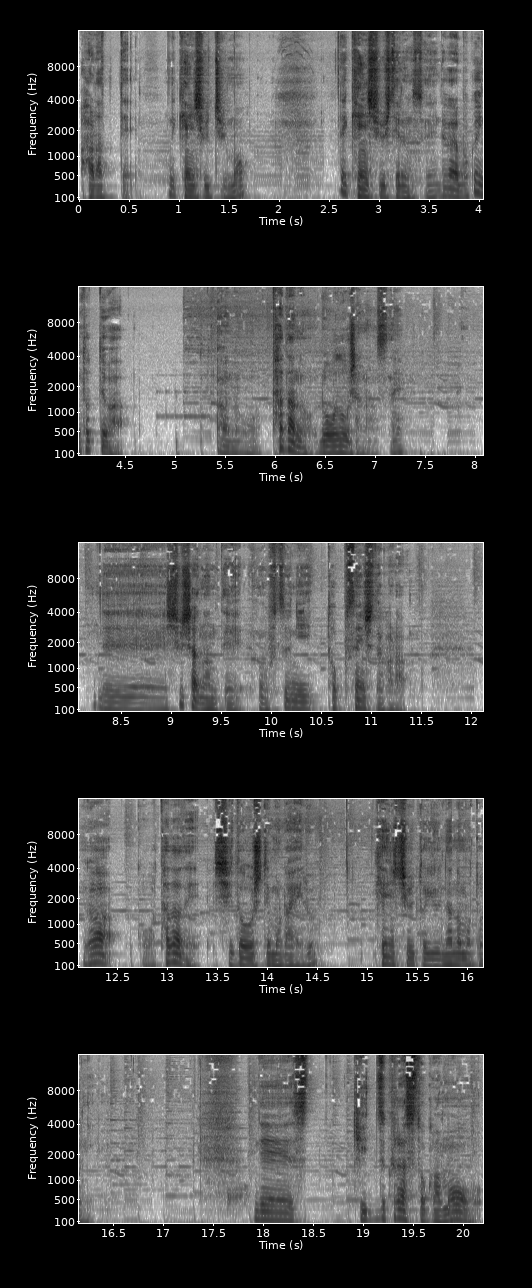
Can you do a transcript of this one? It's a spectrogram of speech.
払ってで研修中も。で研修してるんですね。だから僕にとってはあのただの労働者なんですね。で主者なんて普通にトップ選手だからがこうただで指導してもらえる研修という名のもとに。でキッズクラスとかも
